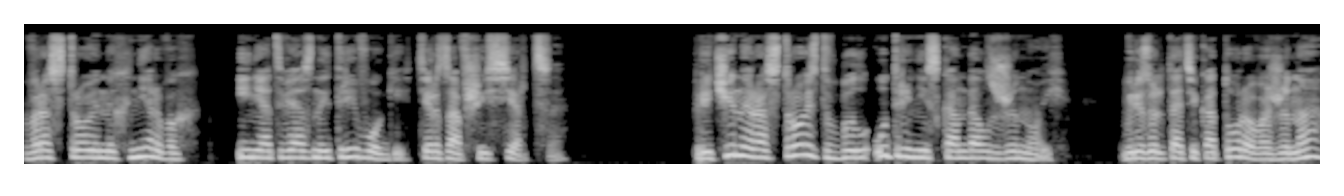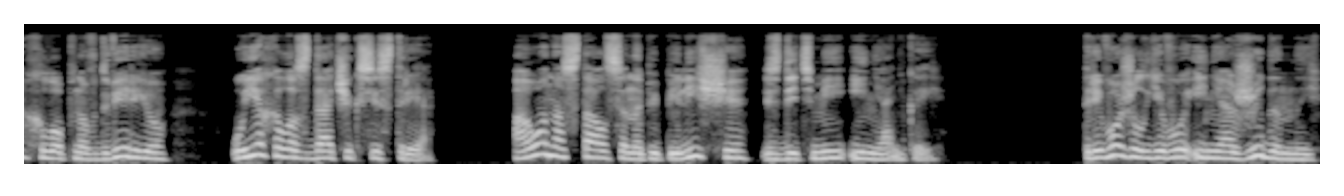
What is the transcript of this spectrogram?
в расстроенных нервах и неотвязной тревоге, терзавшей сердце. Причиной расстройств был утренний скандал с женой в результате которого жена, хлопнув дверью, уехала с дачи к сестре, а он остался на пепелище с детьми и нянькой. Тревожил его и неожиданный,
